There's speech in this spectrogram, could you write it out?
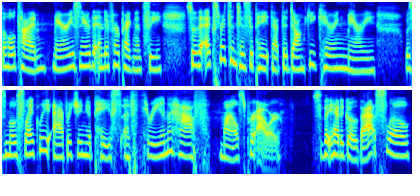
the whole time. Mary's near the end of her pregnancy. So the experts anticipate that the donkey carrying Mary was most likely averaging a pace of three and a half miles per hour. So they had to go that slow,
